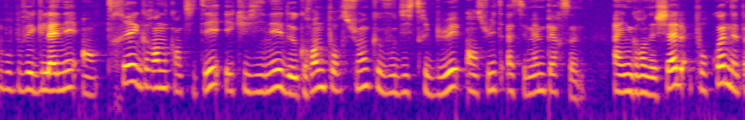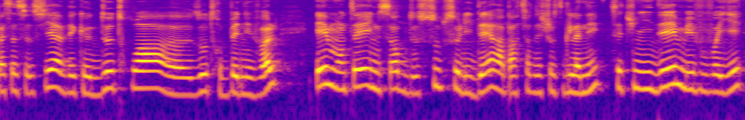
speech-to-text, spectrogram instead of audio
vous pouvez glaner en très grande quantité et cuisiner de grandes portions que vous distribuez ensuite à ces mêmes personnes. À une grande échelle, pourquoi ne pas s'associer avec 2-3 euh, autres bénévoles et monter une sorte de soupe solidaire à partir des choses glanées? C'est une idée, mais vous voyez,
